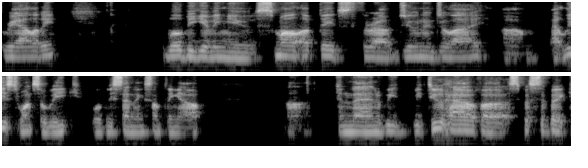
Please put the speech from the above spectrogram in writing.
reality. We'll be giving you small updates throughout June and July, um, at least once a week. We'll be sending something out. Uh, and then we, we do have a specific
